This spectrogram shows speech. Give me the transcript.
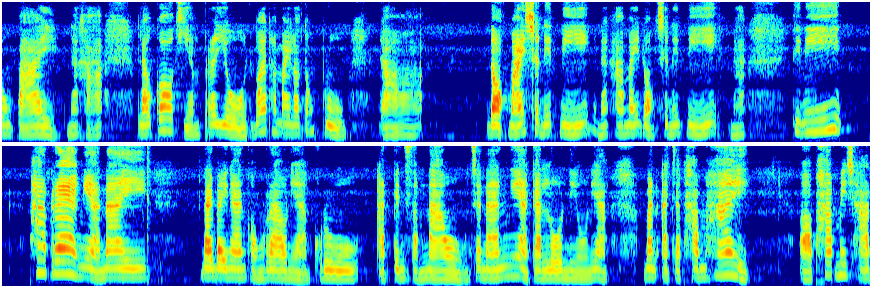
ลงไปนะคะ แล้วก็เขียนประโยชน์ว่าทำไมเราต้องปลูกอดอกไม้ชนิดนี้นะคะ ไม้ดอกชนิดนี้นะทีนี้ ภาพแรกเนี่ยในในใบงานของเราเนี่ยครูอัดเป็นสำเนา ฉะนั้นเนี่ยการโลนิวเนี่ยมันอาจจะทำให้ภาพไม่ชัด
